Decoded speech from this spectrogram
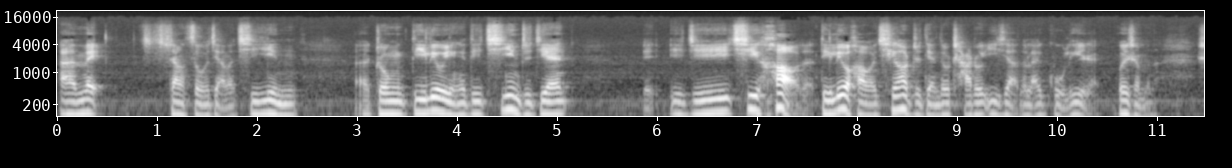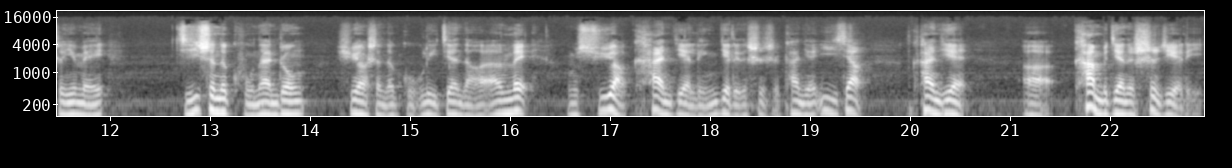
安慰。上次我讲的七印。呃，中第六印和第七印之间，以及七号的第六号和七号之间都查出意象，都来鼓励人。为什么呢？是因为极深的苦难中需要神的鼓励、建造和安慰。我们需要看见灵界里的事实，看见意象，看见呃看不见的世界里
